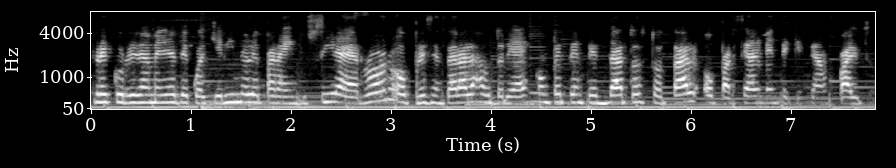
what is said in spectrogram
recurrir a medios de cualquier índole para inducir a error o presentar a las autoridades competentes datos total o parcialmente que sean falsos.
